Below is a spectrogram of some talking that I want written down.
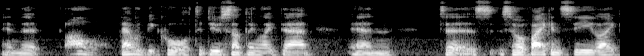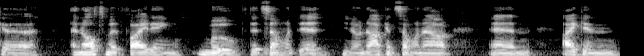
and that oh, that would be cool to do something like that, and to so if I can see like a an ultimate fighting move that someone did, you know, knocking someone out, and I can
